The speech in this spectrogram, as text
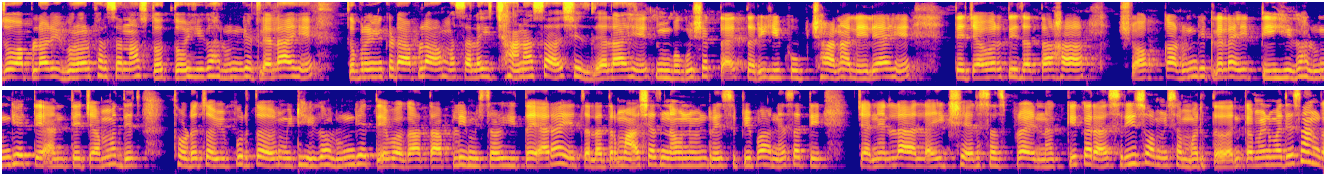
जो आपला रेग्युलर फरसाणा असतो तोही घालून घेतलेला आहे. तोपर्यंत इकडं आपला मसालाही छान असा शिजलेला आहे. तुम्ही बघू शकताय तरीही खूप छान आलेले आहे. त्याच्यावरतीच आता हा स्टॉक काढून घेतलेला आहे तीही घालून घेते आणि त्याच्यामध्येच थोडं चवीपुरतं मीठही घालून घेते. बघा आता आपली मिसळ ही तयार आहे. चला तर मग अशाच नवनवीन रेसिपी पाहण्यासाठी चॅनेलला लाईक, शेअर, सबस्क्राईब नक्की करा. श्री स्वामी समर्थ आणि कमेंटमध्ये सांगा.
